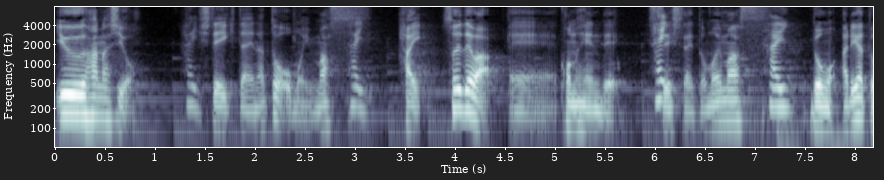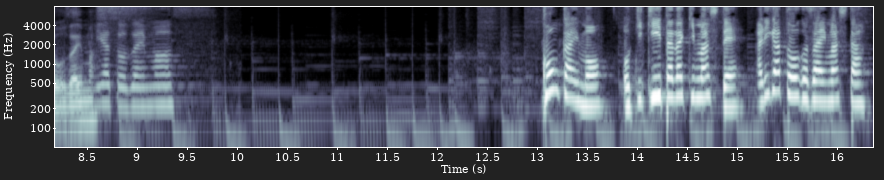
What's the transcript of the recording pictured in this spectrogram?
いう話をはい。していきたいなと思います。はい、はい、それでは、えーこの辺で失礼したいと思います。はいどうもありがとうございます。ありがとうございます。今回もお聞きいただきましてありがとうございました。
